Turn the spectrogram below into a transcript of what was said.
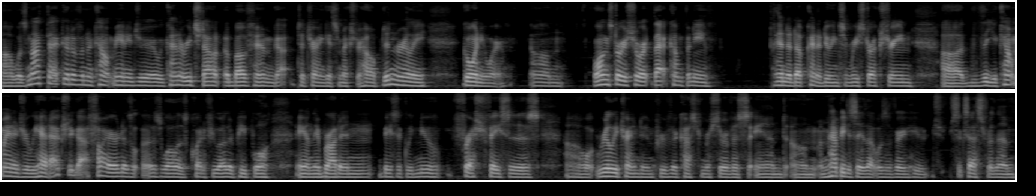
uh, was not that good of an account manager. We kind of reached out above him, got to try and get some extra help. Didn't really go anywhere. Um, long story short, that company ended up kind of doing some restructuring. Uh, the account manager we had actually got fired as, as well as quite a few other people, and they brought in basically new, fresh faces, uh, really trying to improve their customer service. And um, I'm happy to say that was a very huge success for them.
